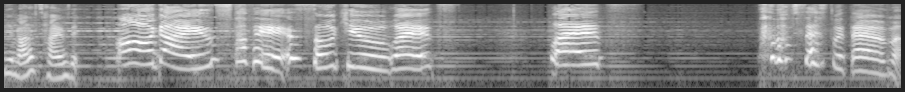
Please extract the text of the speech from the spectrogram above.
The amount of times that. Oh, guys! Stop it! It's so cute! What? What? I'm obsessed with them.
